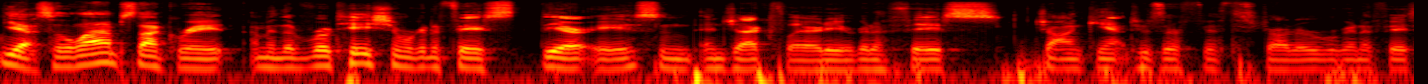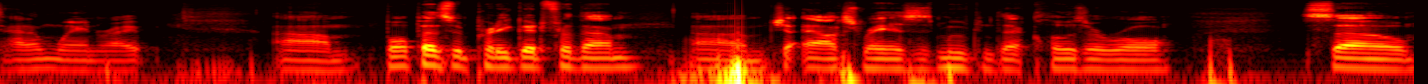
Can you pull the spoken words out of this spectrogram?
Yeah, so the lineup's not great. I mean, the rotation, we're going to face their ace and, and Jack Flaherty. We're going to face John Gant, who's their fifth starter. We're going to face Adam Wainwright. Um, bullpen's been pretty good for them. Um, Alex Reyes has moved into that closer role. So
